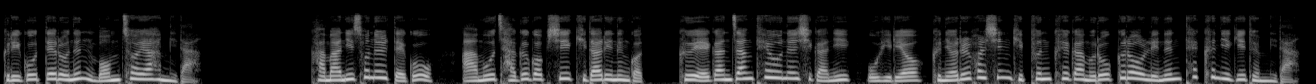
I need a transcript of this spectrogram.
그리고 때로는 멈춰야 합니다. 가만히 손을 떼고 아무 자극 없이 기다리는 것, 그 애간장 태우는 시간이 오히려 그녀를 훨씬 깊은 쾌감으로 끌어올리는 테크닉이 됩니다.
